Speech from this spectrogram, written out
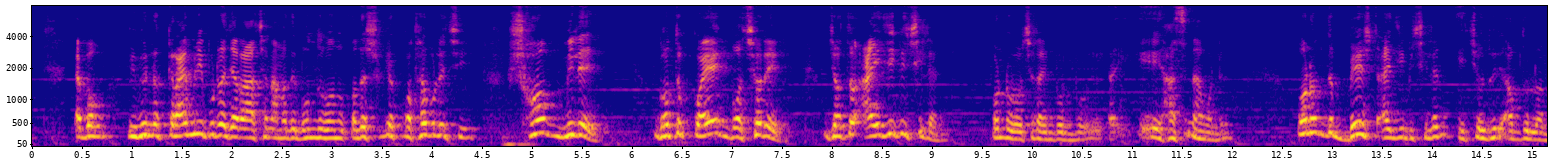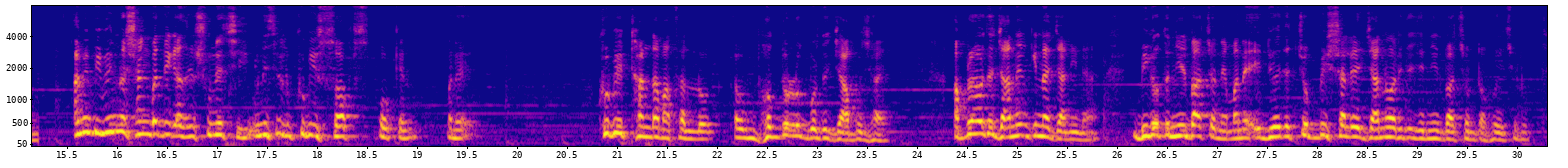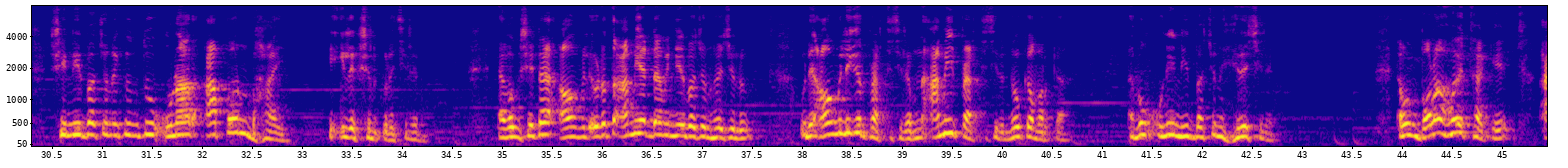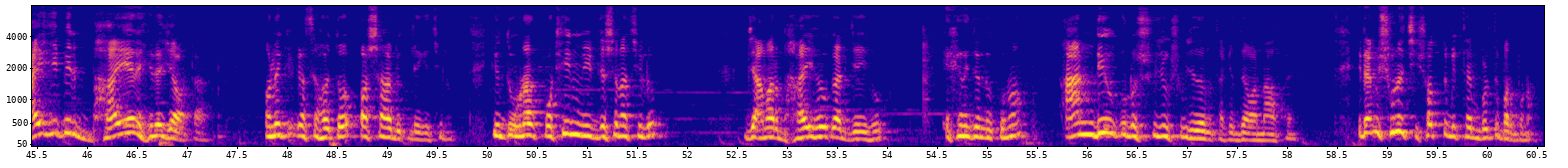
এবং বিভিন্ন ক্রাইম রিপোর্টার যারা আছেন, আমাদের বন্ধু বান্ধব তাদের সঙ্গে কথা বলেছি। সব মিলে গত কয়েক বছরের যত আইজিপি ছিলেন, পনেরো বছর আমি বলব, এই হাসিনা আমলের one of the best IGP ছিলেন এই চৌধুরী আবদুল্লাহ আমি বিভিন্ন সাংবাদিক আছে শুনেছি, উনি ছিলেন খুবই সফট স্পোকেন মানে খুবই ঠান্ডা মাথার লোক এবং ভদ্রলোক বলতে যা বোঝায়। আপনারা হয়তো জানেন কি না জানি না। বিগত নির্বাচনে মানে এই দু হাজার চব্বিশ সালের জানুয়ারিতে যে নির্বাচনটা হয়েছিল, সেই নির্বাচনে কিন্তু ওনার আপন ভাই ইলেকশন করেছিলেন। এবং সেটা আওয়ামী লীগ, ওটা তো আমি আর আমি নির্বাচন হয়েছিল। উনি আওয়ামী লীগের প্রার্থী ছিলেন মানে আমি প্রার্থী ছিলেন নৌকা মার্কা। এবং উনি নির্বাচনে হেরেছিলেন। এবং বলা হয়ে থাকে, আইজিপির ভাইয়ের হেরে যাওয়াটা অনেকের কাছে হয়তো অস্বাভাবিক লেগেছিল। কিন্তু ওনার কঠিন নির্দেশনা ছিল যে আমার ভাই হোক আর যেই হোক, এখানে যেন কোনো আন্ডিও কোনো সুযোগ সুবিধা যেন তাকে দেওয়া না হয়। এটা আমি শুনেছি, সত্য মিথ্যা আমি বলতে পারব না।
